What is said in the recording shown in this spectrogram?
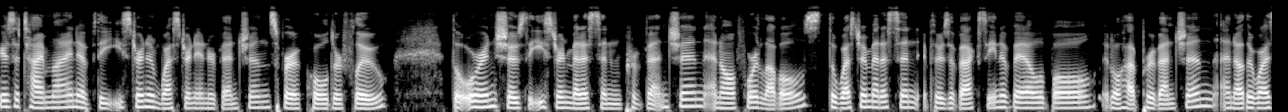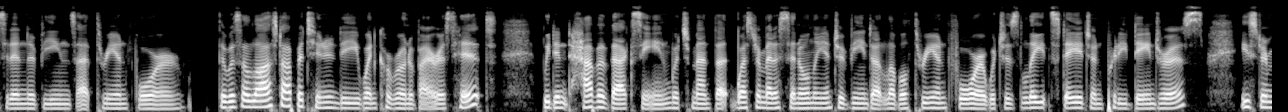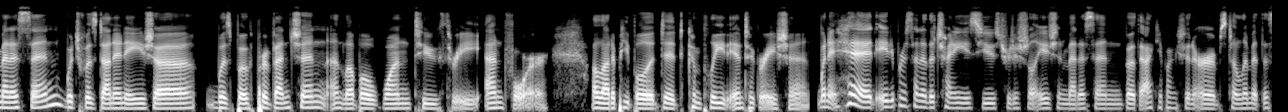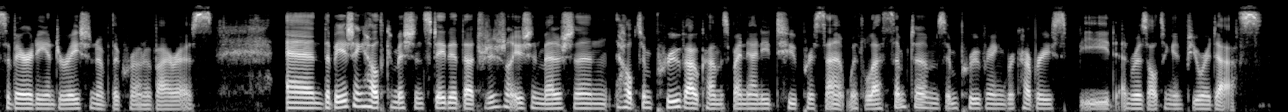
Here's a timeline of the Eastern and Western interventions for a cold or flu. The orange shows the Eastern medicine prevention and all four levels. The Western medicine, if there's a vaccine available, it'll have prevention, and otherwise it intervenes at three and four. There was a lost opportunity when coronavirus hit. We didn't have a vaccine, which meant that Western medicine only intervened at level three and four, which is late stage and pretty dangerous. Eastern medicine, which was done in Asia, was both prevention and level one, two, three, and four. A lot of people did complete integration. When it hit, 80% of the Chinese used traditional Asian medicine, both acupuncture and herbs, to limit the severity and duration of the coronavirus. And the Beijing Health Commission stated that traditional Asian medicine helped improve outcomes by 92% with less symptoms, improving recovery speed, and resulting in fewer deaths.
